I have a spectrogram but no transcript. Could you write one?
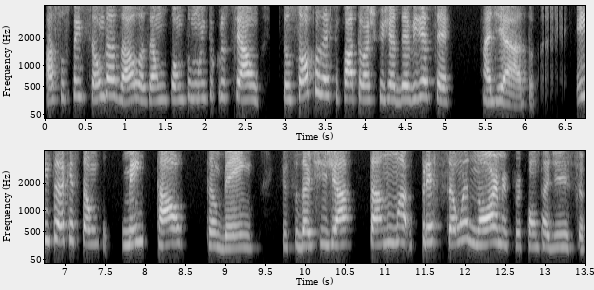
A suspensão das aulas é um ponto muito crucial. Então só por esse fato eu acho que já deveria ser adiado. Entra a questão mental também, que o estudante já está numa pressão enorme por conta disso.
